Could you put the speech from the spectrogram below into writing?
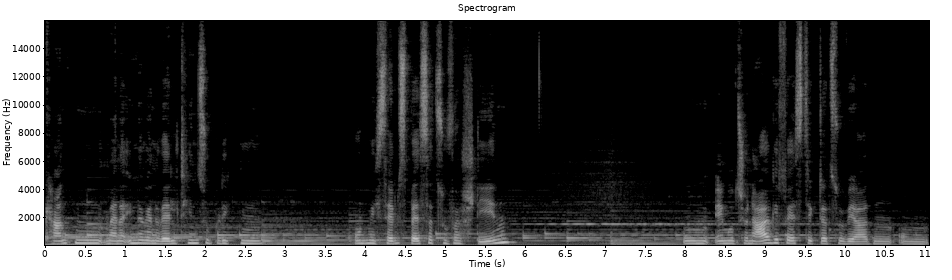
Kanten meiner inneren Welt hinzublicken und mich selbst besser zu verstehen, um emotional gefestigter zu werden, um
